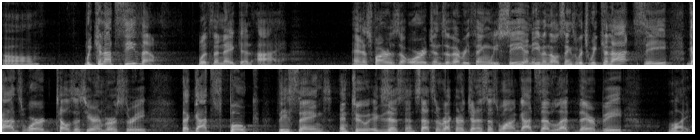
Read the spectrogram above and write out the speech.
Um, we cannot see them with the naked eye. And as far as the origins of everything we see, and even those things which we cannot see, God's word tells us here in verse 3 that God spoke these things into existence. That's the record of Genesis 1. God said, Let there be light.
